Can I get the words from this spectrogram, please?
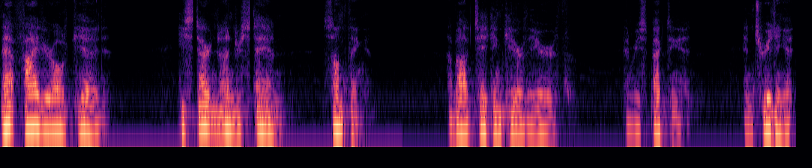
that five year old kid, he's starting to understand something about taking care of the earth and respecting it and treating it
